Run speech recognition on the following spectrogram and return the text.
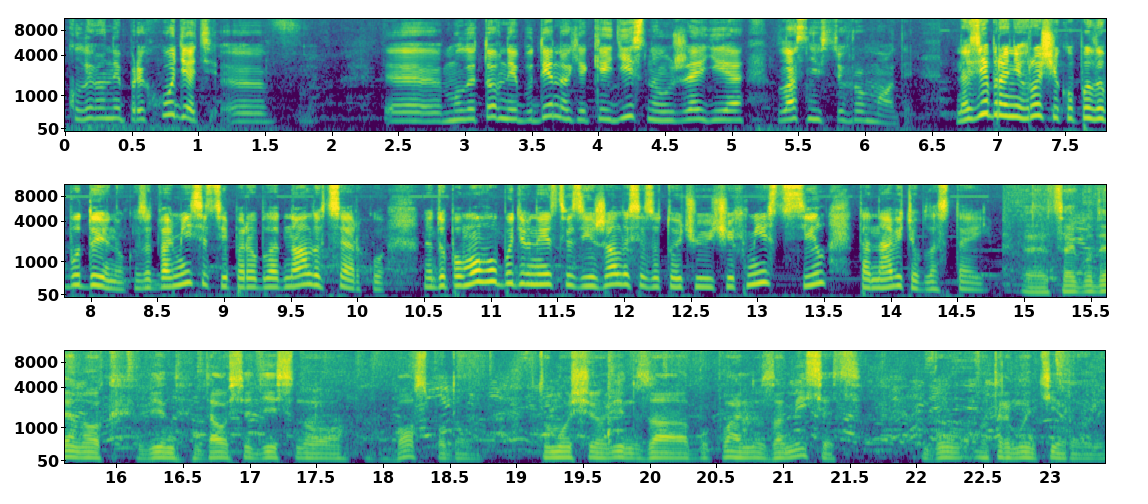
коли вони приходять е, в е, молитовний будинок, який дійсно вже є власністю громади. На зібрані гроші купили будинок. За два місяці переобладнали в церкву. На допомогу в будівництві з'їжджалися з оточуючих міст, сіл та навіть областей. Е, Цей будинок він дався дійсно Господу, тому що він за буквально за місяць був отремонтований.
